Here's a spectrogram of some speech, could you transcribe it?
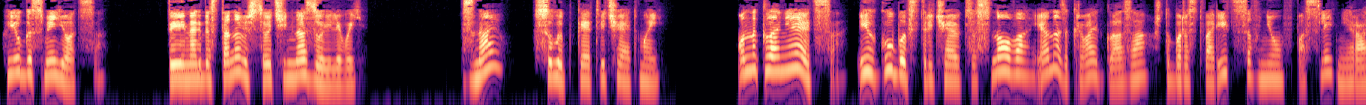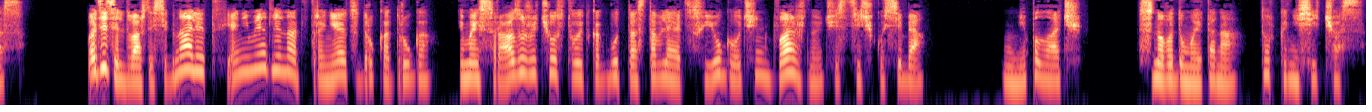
Хьюго смеется. Ты иногда становишься очень назойливой. Знаю, — с улыбкой отвечает Мэй. Он наклоняется, их губы встречаются снова, и она закрывает глаза, чтобы раствориться в нем в последний раз. Водитель дважды сигналит, и они медленно отстраняются друг от друга, и Мэй сразу же чувствует, как будто оставляет с Хьюго очень важную частичку себя. «Не плачь», — снова думает она, — «только не сейчас».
